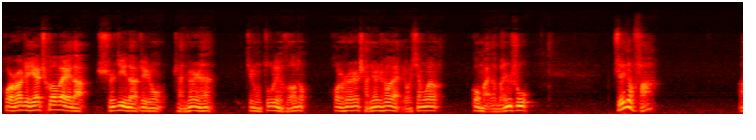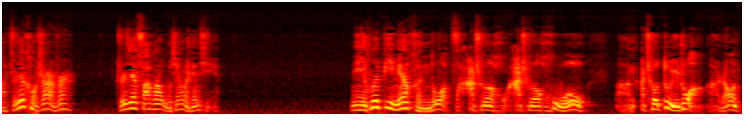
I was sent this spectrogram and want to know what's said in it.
或者说这些车位的实际的这种产权人，这种租赁合同。或者说是产权车位有相关购买的文书，直接就罚，啊，直接扣十二分，直接罚款五千块钱起。你会避免很多砸车、划车、互殴，啊，拿车对撞啊，然后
